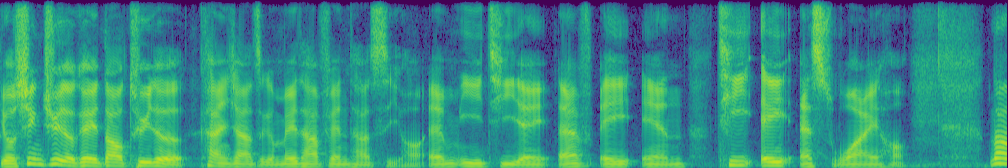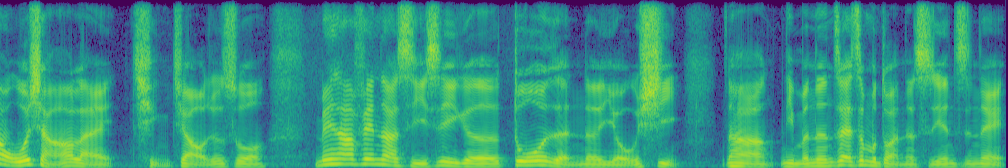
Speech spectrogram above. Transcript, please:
有兴趣的可以到推特看一下这个 Meta Fantasy。哈，M E T A F A N T A S Y 哈，那我想要来请教，就是说，Meta Fantasy 是一个多人的游戏，那你们能在这么短的时间之内，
